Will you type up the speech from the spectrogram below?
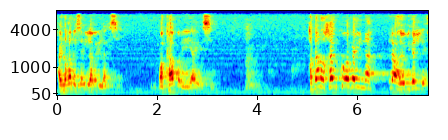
waxay noqonaysaa ilaaba ilaa isi waan kaa baryayaa isi haddaanad khayr ku ogaynna ilaahayow iga leex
